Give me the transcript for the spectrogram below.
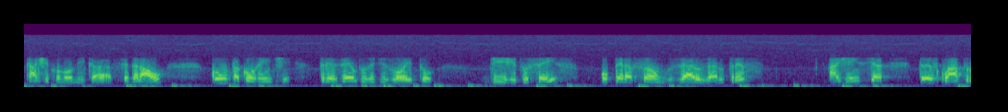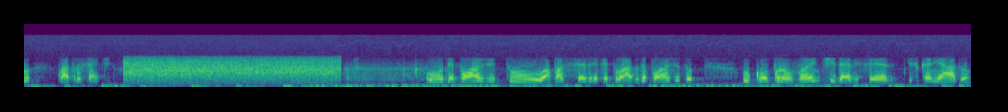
Caixa Econômica Federal, conta corrente 318, dígito 6, operação 003, agência 3447. O depósito, após ser efetuado o depósito, o comprovante deve ser escaneado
